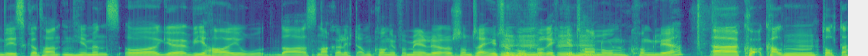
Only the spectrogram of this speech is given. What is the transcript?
Vi skal ta en Inhumans. Og eh, vi har jo da snakka litt om kongefamilie og sånne ting, så Mhm, hvorfor ikke ta mhm. noen kongelige? Uh, ka- kall den tolvte.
